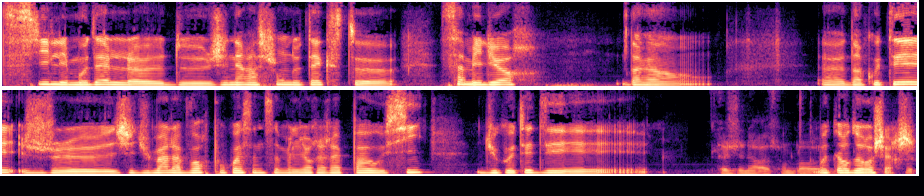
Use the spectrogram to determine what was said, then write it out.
si les modèles de génération de texte euh, s'améliorent d'un euh, d'un côté, j'ai du mal à voir pourquoi ça ne s'améliorerait pas aussi du côté des la génération de moteurs de recherche.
